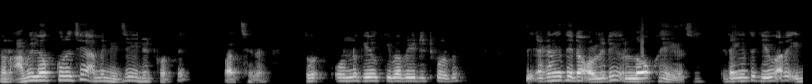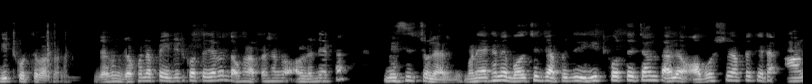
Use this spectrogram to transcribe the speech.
কারণ আমি লক করেছি, আমি নিজে এডিট করতে পারছি না। তো অন্য কেউ কীভাবে এডিট করবে? এখানে কিন্তু এটা অলরেডি লক হয়ে গেছে। এটা কিন্তু কেউ আর এডিট করতে পারবে না। যখন যখন আপনি এডিট করতে যাবেন, তখন আপনার সামনে অলরেডি একটা মেসেজ চলে আসবে। মানে এখানে বলছে যে, আপনি যদি এডিট করতে চান, তাহলে অবশ্যই আপনাকে এটা আন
